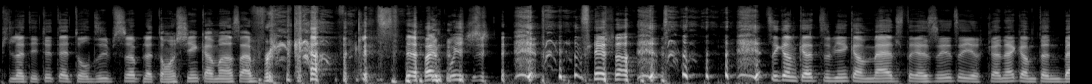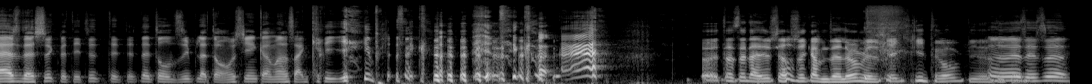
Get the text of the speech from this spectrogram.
puis là, t'es tout étourdi, pis ça, pis là, ton chien commence à freak out. Fait que là, tu t'évanouis. je- C'est genre... C'est comme quand tu viens comme mad stressé, tu sais, il reconnaît comme t'as une base de sucre, pis t'es tout, t'es tout étourdi, pis là, ton chien commence à crier, pis là, c'est comme... c'est comme- Ah! Ouais, t'essaies d'aller chercher comme de l'eau, mais le chien crie trop, puis... là, Ouais, t'es c'est ça.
